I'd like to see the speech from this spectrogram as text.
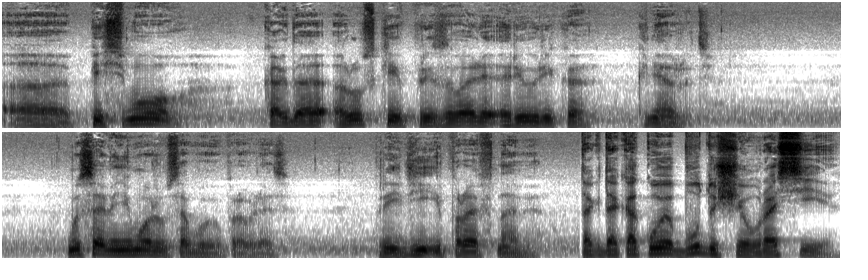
э, письмо, когда русские призывали Рюрика княжить. Мы сами не можем собой управлять. Приди и правь нами. Тогда какое будущее у России?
